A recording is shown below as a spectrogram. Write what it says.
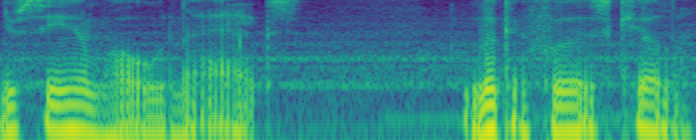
you see him holding the axe, looking for his killer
